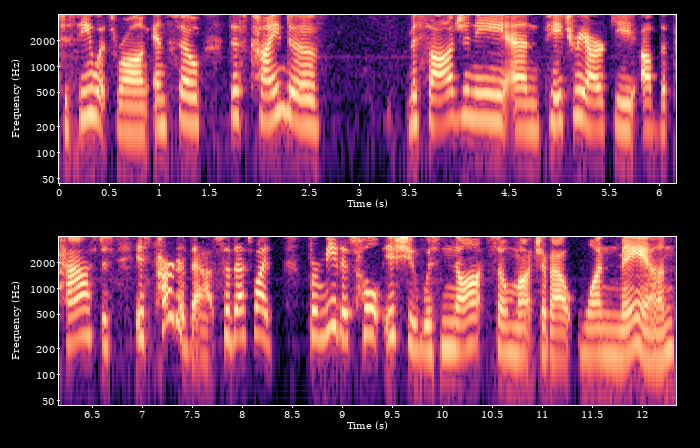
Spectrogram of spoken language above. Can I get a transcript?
to see what's wrong. And so this kind of misogyny and patriarchy of the past is is part of that. So that's why for me this whole issue was not so much about one man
